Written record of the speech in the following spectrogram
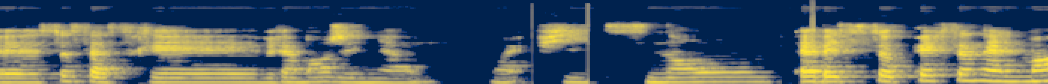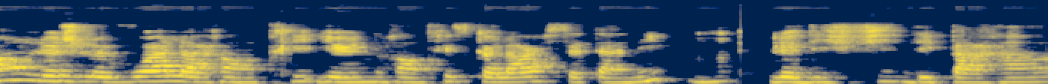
Euh, ça, ça serait vraiment génial. Ouais. Puis sinon, eh ben c'est ça. Personnellement, là, je le vois la rentrée. Il y a eu une rentrée scolaire cette année. Mhm. Le défi des parents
